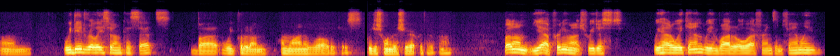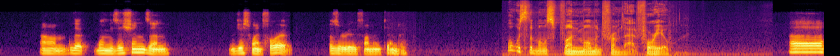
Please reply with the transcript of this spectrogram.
um, we did release it on cassettes but we put it on online as well because we just wanted to share it with everyone but um yeah pretty much we just we had a weekend. We invited all our friends and family um, that were musicians, and we just went for it. It was a really fun weekend. What was the most fun moment from that for you? Uh,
